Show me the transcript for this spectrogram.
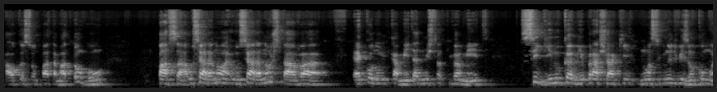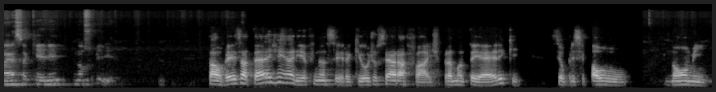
alcançar um patamar tão bom. Passar, o Ceará não, o Ceará não estava economicamente, administrativamente, seguindo o caminho para achar que numa segunda divisão como essa que ele não subiria. Talvez até a engenharia financeira que hoje o Ceará faz para manter Eric, seu principal nome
